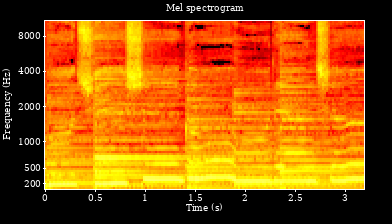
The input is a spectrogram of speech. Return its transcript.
我却是孤单着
